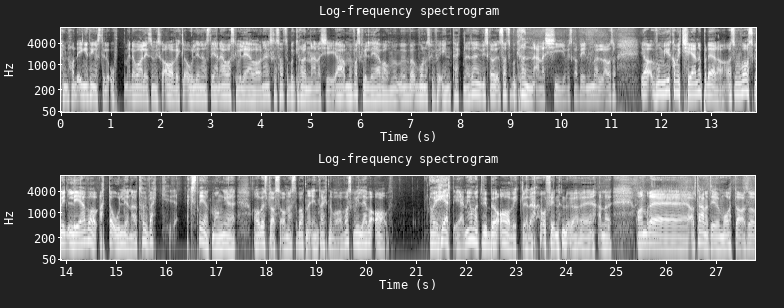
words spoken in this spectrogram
hun hadde ingenting å stille opp med. Det var liksom vi skal avvikle oljeindustrien. Ja, hva skal vi leve av? Nei, vi skal satse på grønn energi. Ja, men hva skal vi leve av? Hvordan skal vi få inntektene? Vi skal satse på grønn energi, og vi skal ha vindmøller. Så. Ja, hvor mye kan vi tjene på det, da? Altså, hva skal vi leve av etter oljen? Det tar jo vekk ekstremt mange arbeidsplasser og mesteparten av inntektene våre. Hva skal vi leve av? Og jeg er helt enig om at vi bør avvikle det og finne eh, andre alternative måter. Altså,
